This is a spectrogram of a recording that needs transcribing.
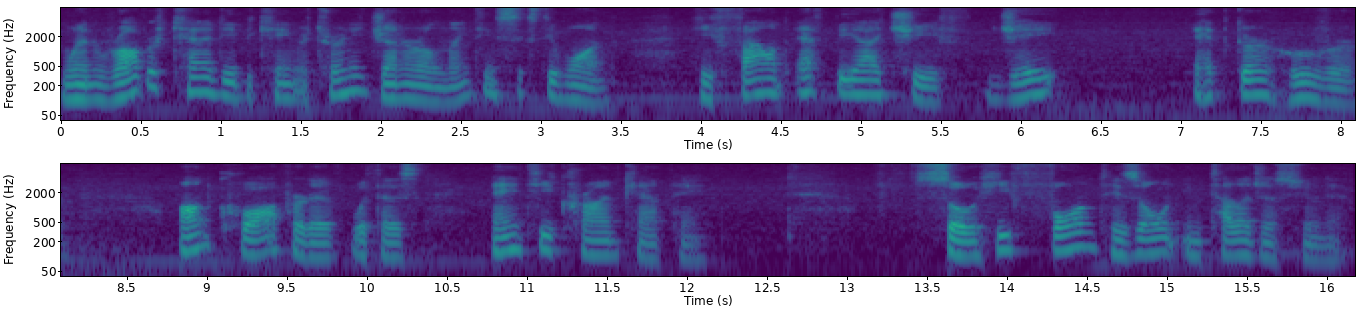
When Robert Kennedy became Attorney General in 1961, he found FBI Chief J. Edgar Hoover uncooperative with his anti-crime campaign. So he formed his own intelligence unit,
